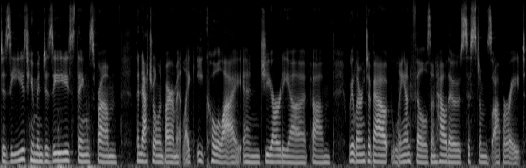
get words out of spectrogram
disease, human disease, things from the natural environment, like E. coli and Giardia. Um, we learned about landfills and how those systems operate.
